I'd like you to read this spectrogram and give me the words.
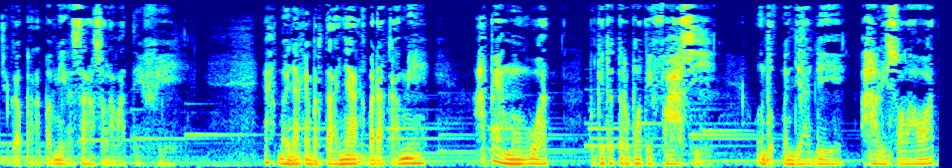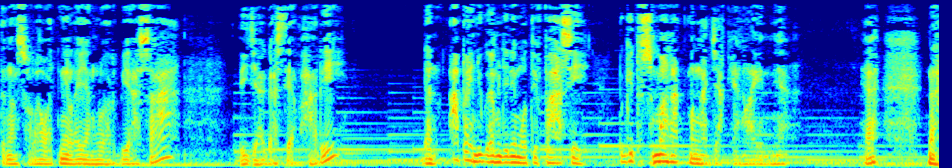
juga para pemirsa Solawat TV. Ya banyak yang bertanya kepada kami, apa yang membuat begitu termotivasi untuk menjadi ahli solawat dengan solawat nilai yang luar biasa, dijaga setiap hari, dan apa yang juga menjadi motivasi begitu semangat mengajak yang lainnya. Ya, nah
